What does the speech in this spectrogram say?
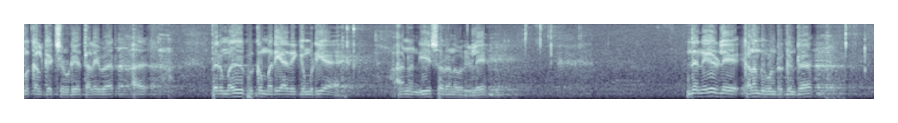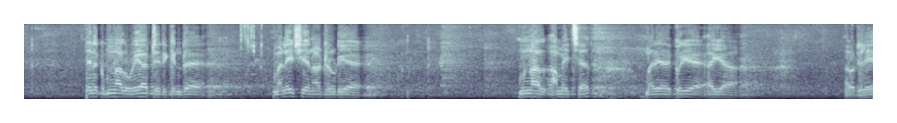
மக்கள் கட்சியினுடைய தலைவர் பெரும் மதிப்புக்கும் மரியாதைக்கும் உரிய அண்ணன் ஈஸ்வரன் அவர்களே இந்த நிகழ்விலே கலந்து கொண்டிருக்கின்ற எனக்கு முன்னால் உரையாற்றி இருக்கின்ற மலேசிய நாட்டினுடைய முன்னாள் அமைச்சர் மரியாதைக்குரிய ஐயா அவர்களே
